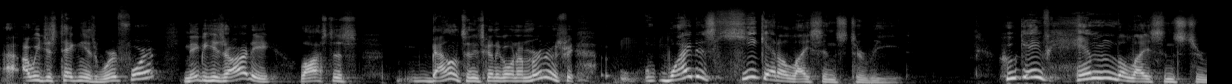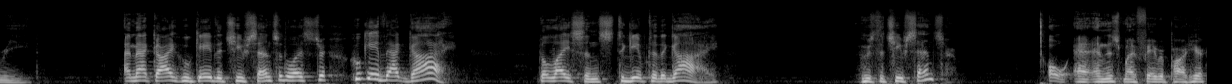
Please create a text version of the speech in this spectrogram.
Are we just taking his word for it? Maybe he's already lost his balance and he's going to go on a murdering spree. Why does he get a license to read? Who gave him the license to read? And that guy who gave the chief censor the license, who gave that guy the license to give to the guy who's the chief censor? Oh, and, and this is my favorite part here.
